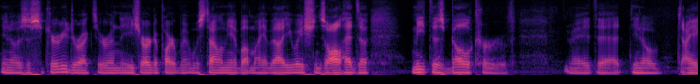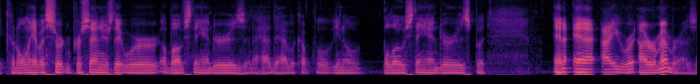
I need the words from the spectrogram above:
you know, as a security director in the HR department was telling me about my evaluations all had to meet this bell curve, right? That you know I could only have a certain percentage that were above standards, and I had to have a couple, you know, below standards, but and and I, I remember I was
